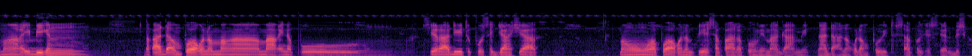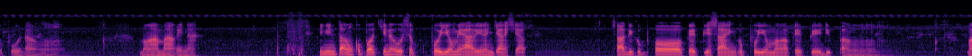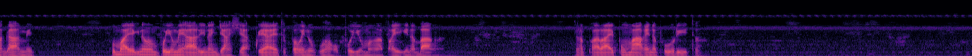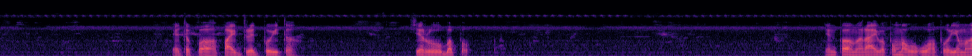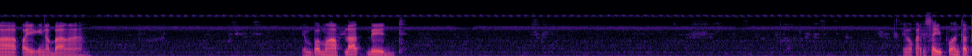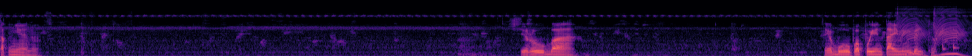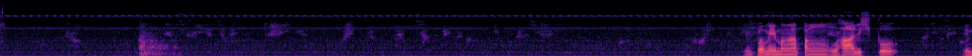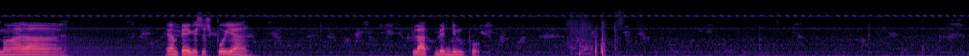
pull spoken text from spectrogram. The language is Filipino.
Mga kaibigan, nakadaan po ako ng mga makina po sira dito po sa junk shop. Mangunguha po ako ng pyesa para po may magamit. Nadaanan ko lang po ito sa pagsaservice ko po ng mga makina. Hinintaan ko po at kinausap po yung may-ari ng junk shop. Sabi ko po, pepyesahin ko po yung mga pepede pang magamit. Pumayag naman po yung may-ari ng junk shop. Kaya ito po, kinukuha ko po yung mga pakikinabangan. Napakarami pong makina po rito. Ito po, 5 thread po ito. Si Ruba po. Yan po, marami pa pong makukuha po yung mga pakikinabangan. Yan po, mga flatbed. Yung kansay po ang tatak niya, no? Si Ruba. Eh, buo pa po yung timing belt, oh. Yun po, may mga pang-uhalis po. May mga yan, Pegasus po yan. Flatbed din po.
